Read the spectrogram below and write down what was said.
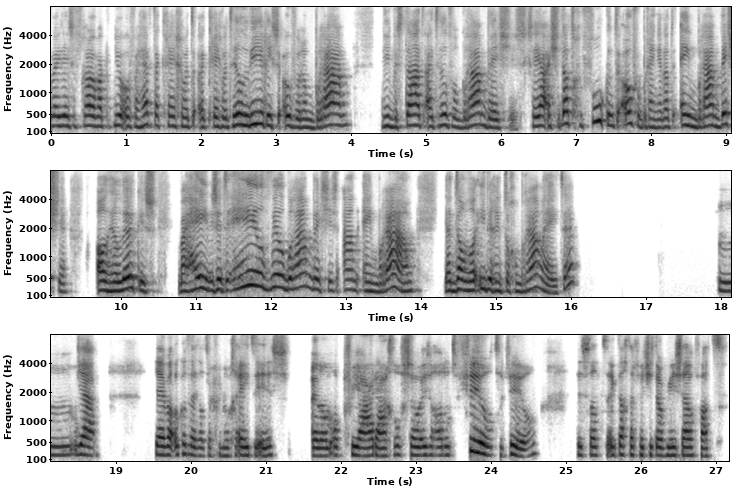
deze vrouw waar ik het nu over heb, daar kregen we, het, kregen we het heel lyrisch over een braam. Die bestaat uit heel veel braambesjes. Ik zei, ja, als je dat gevoel kunt overbrengen, dat één braambesje al heel leuk is. Maar hey, er zitten heel veel braambesjes aan één braam. Ja, dan wil iedereen toch een braam eten? Mm, ja, jij wil ook altijd dat er genoeg eten is. En dan op verjaardagen of zo is er altijd veel te veel. Dus dat, ik dacht even dat je het over jezelf had.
